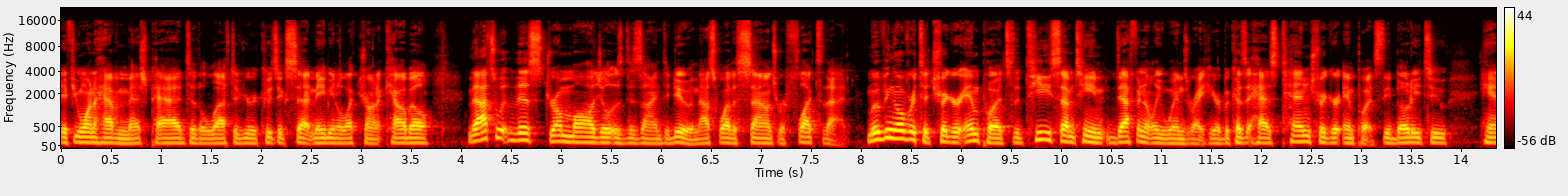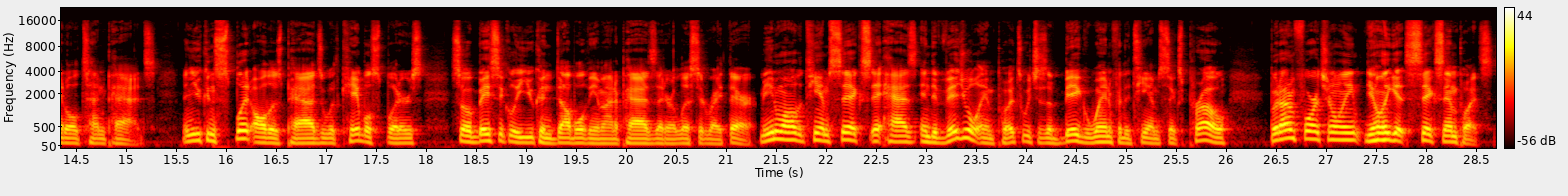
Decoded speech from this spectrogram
if you want to have a mesh pad to the left of your acoustic set, maybe an electronic cowbell. That's what this drum module is designed to do, and that's why the sounds reflect that. Moving over to trigger inputs, the TD17 definitely wins right here because it has 10 trigger inputs, the ability to handle 10 pads. And you can split all those pads with cable splitters, so basically you can double the amount of pads that are listed right there. Meanwhile, the TM6, it has individual inputs, which is a big win for the TM6 Pro, but unfortunately, you only get six inputs.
